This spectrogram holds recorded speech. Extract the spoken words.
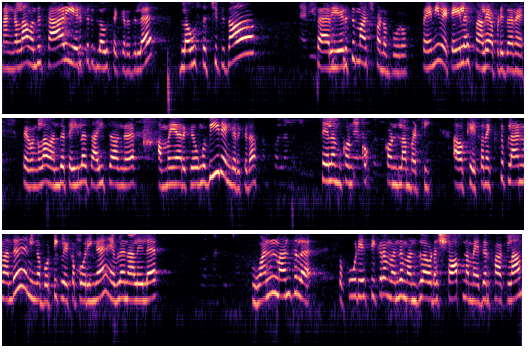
நாங்கள்லாம் வந்து saree எடுத்துகிட்டு ப்ளவுஸ் தைக்கிறதுல ப்ளவுஸ் தைச்சிட்டு தான் saree எடுத்து மேட்ச் பண்ண போகிறோம் ஸோ எனிவே டெய்லர்ஸ்னாலே அப்படி தானே இப்போ இவங்கெல்லாம் வந்து டெய்லர்ஸ் ஆயிட்டாங்க. செம்மையாக இருக்குது உங்கள் வீடு எங்கே இருக்குடா? சேலம் கொண் கொ- Kondalampatti. Okay so next plan வந்து நீங்கள் பொட்டிக்கு வைக்க போகிறீங்க எவ்வளோ நாளையில்? ஒன் மந்தில் ஸோ கூடிய சீக்கிரம் வந்து மஞ்சுளாவோட ஷாப் நம்ம எதிர்பார்க்கலாம்.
